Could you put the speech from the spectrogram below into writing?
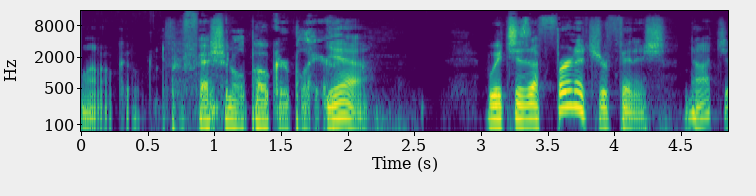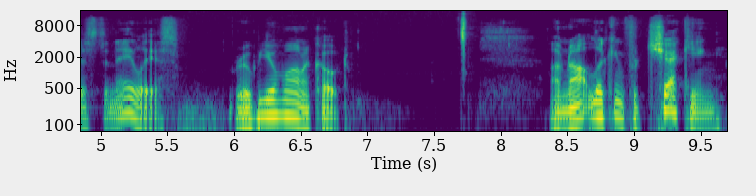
monocoat. Professional poker player. Yeah. Which is a furniture finish, not just an alias. Rubio monocoat. I'm not looking for checking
